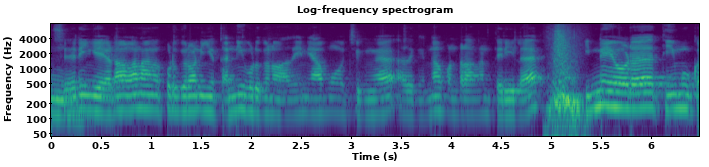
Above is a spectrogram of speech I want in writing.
சரி இங்க இடம்லாம் நாங்க கொடுக்குறோம். நீங்க தண்ணி கொடுக்கணும். அதையும் ஞாபகம் வச்சுக்கோங்க. அதுக்கு என்ன பண்றாங்கன்னு தெரியல. இன்னையோட திமுக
